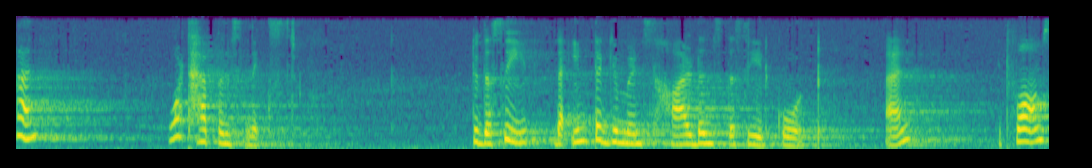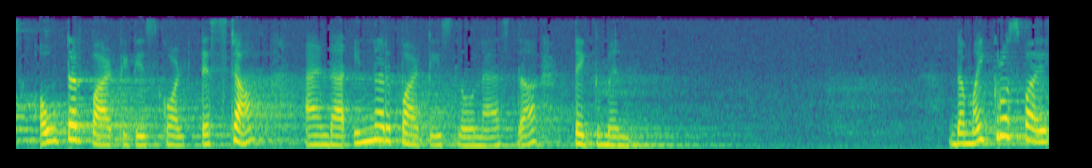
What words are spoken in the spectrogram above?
And what happens next? To the seed, the integuments hardens the seed coat and it forms outer part it is called testa and the inner part is known as the tegmen. The micropyle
